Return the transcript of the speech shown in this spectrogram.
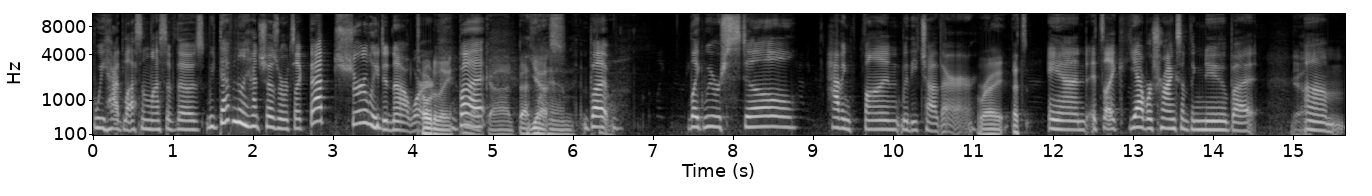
we had less and less of those. We definitely had shows where it's like that surely did not work. Totally. oh my But God, Bethlehem. but like we were still having fun with each other. Right. That's And it's like, yeah, we're trying something new, but Yeah. um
